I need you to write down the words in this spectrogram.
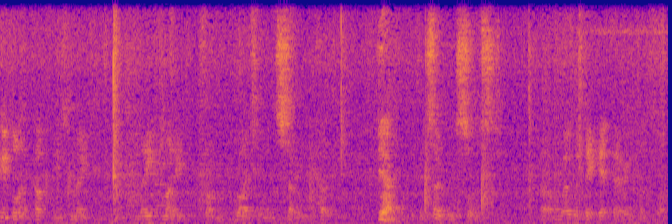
people and companies make, make money from writing and selling code. Yeah, If it's open sourced, uh, where would they get their income from?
